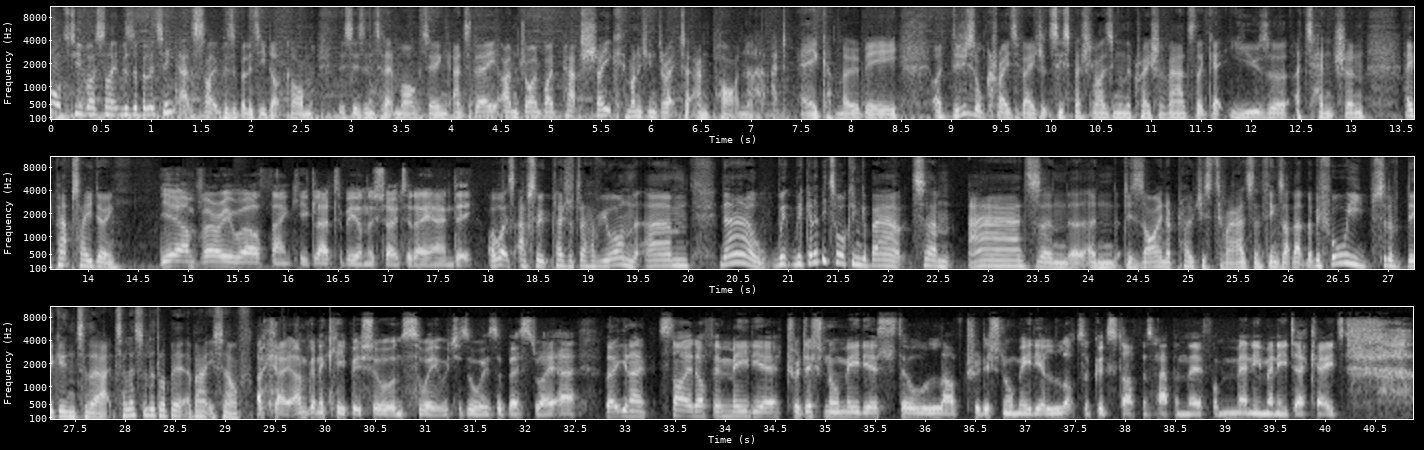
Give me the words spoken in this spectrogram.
Brought to you by Site Visibility at sitevisibility.com. This is Internet Marketing, and today I'm joined by Paps Shaikh, Managing Director and Partner at Egg Eggmobi, a digital creative agency specialising in the creation of ads that get user attention. Hey Paps, how you doing? Yeah, I'm very well, thank you. Glad to be on the show today, Andy. Oh, well, it's an absolute pleasure to have you on. Um, now, we, are going to be talking about um, ads and and design approaches to ads and things like that. But before we sort of dig into that, tell us a little bit about yourself. Okay, I'm going to keep it short and sweet, which is always the best way. Uh, look, you know, started off in media, traditional media, still love traditional media. Lots of good stuff has happened there for many, many decades.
